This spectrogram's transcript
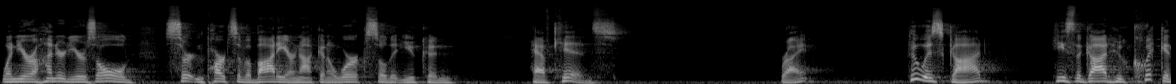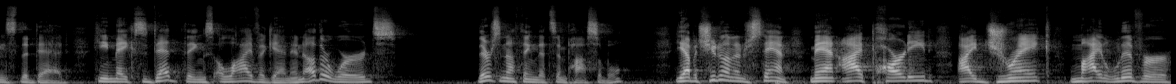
when you're 100 years old, certain parts of a body are not going to work so that you can have kids. Right? Who is God? He's the God who quickens the dead. He makes dead things alive again. In other words, there's nothing that's impossible. Yeah, but you don't understand. Man, I partied, I drank, my liver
